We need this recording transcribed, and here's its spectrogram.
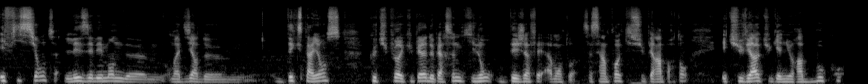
efficiente les éléments on d'expérience que tu peux récupérer de personnes qui l'ont déjà fait avant toi. Ça, c'est un point qui est super important et tu verras que tu gagneras beaucoup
